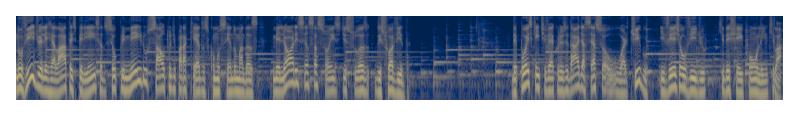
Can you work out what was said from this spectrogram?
No vídeo, ele relata a experiência do seu primeiro salto de paraquedas como sendo uma das melhores sensações de sua, de sua vida. Depois, quem tiver curiosidade, acesse o artigo e veja o vídeo que deixei com o link lá.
